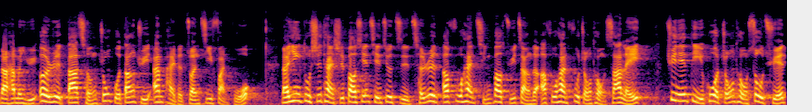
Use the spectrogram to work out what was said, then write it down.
那他们于二日搭乘中国当局安排的专机返国。那印度斯坦时报先前就指，曾任阿富汗情报局长的阿富汗副总统沙雷，去年底获总统授权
